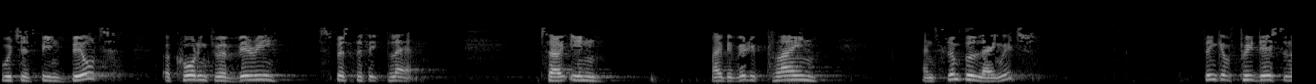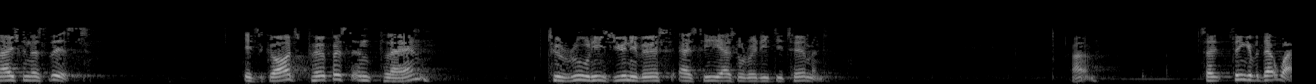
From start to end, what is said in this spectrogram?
which has been built according to a very specific plan. So, in maybe very plain and simple language, think of predestination as this it's God's purpose and plan to rule his universe as he has already determined. Right? So think of it that way.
